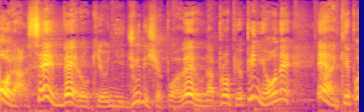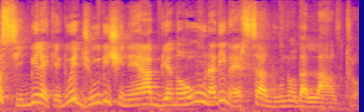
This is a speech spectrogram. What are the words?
Ora, se è vero che ogni giudice può avere una propria opinione, è anche possibile che due giudici ne abbiano una diversa l'uno dall'altro.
